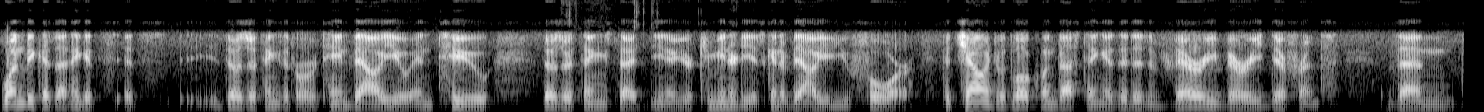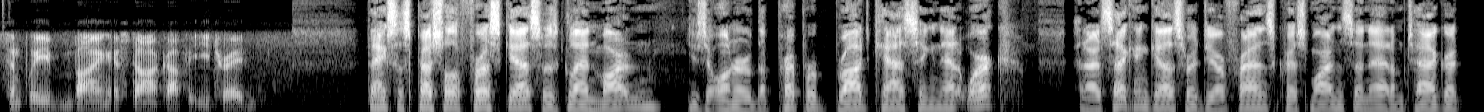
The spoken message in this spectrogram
One, because I think it's it's those are things that will retain value, and two, those are things that you know your community is going to value you for. The challenge with local investing is it is very, very different than simply buying a stock off of E-Trade. Thanks. A special first guest was Glenn Martin. He's the owner of the Prepper Broadcasting Network. And our second guests were dear friends Chris Martenson, Adam Taggart,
